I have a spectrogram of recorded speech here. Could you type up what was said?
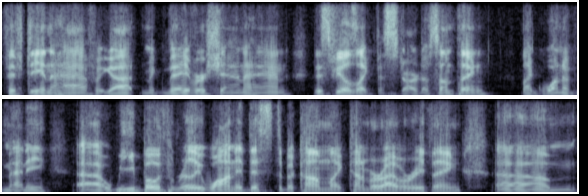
50 and a half. We got McVay versus Shanahan. This feels like the start of something. Like one of many. Uh, we both really wanted this to become like kind of a rivalry thing. Um,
